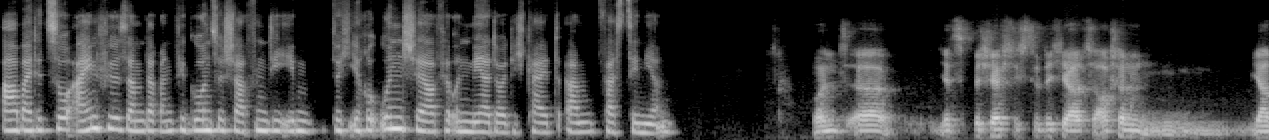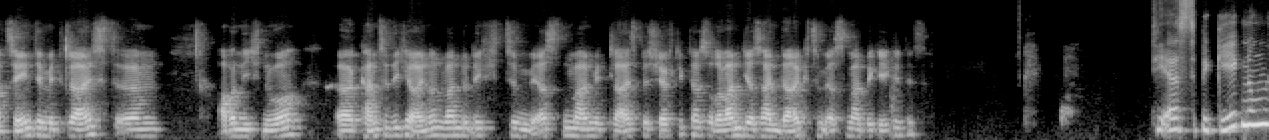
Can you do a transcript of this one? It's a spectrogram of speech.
arbeitet so einfühlsam daran, Figuren zu schaffen, die eben durch ihre Unschärfe und Mehrdeutigkeit ähm, faszinieren? Und äh, jetzt beschäftigst du dich ja also auch schon Jahrzehnte mit Kleist, ähm, aber nicht nur. Äh, kannst du dich erinnern, wann du dich zum ersten Mal mit Kleist beschäftigt hast oder wann dir sein Werk zum ersten Mal begegnet ist? Die erste Begegnung,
